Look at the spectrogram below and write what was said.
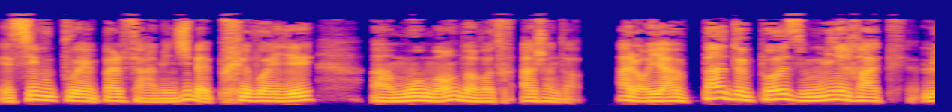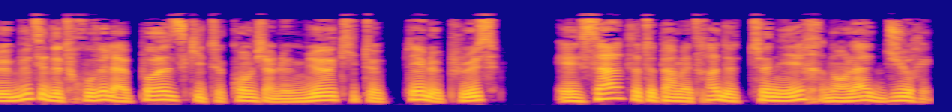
Et si vous pouvez pas le faire à midi, ben, prévoyez un moment dans votre agenda. Alors, il n'y a pas de pause miracle. Le but est de trouver la pause qui te convient le mieux, qui te plaît le plus. Et ça, ça te permettra de tenir dans la durée.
